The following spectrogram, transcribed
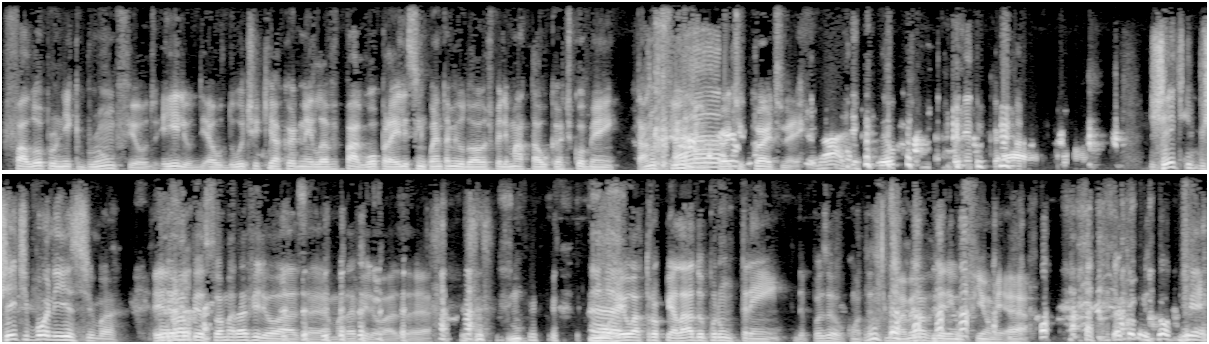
falou pro Nick Broomfield, ele é o Duty, que a Courtney Love pagou para ele 50 mil dólares para ele matar o Kurt Cobain. Tá no filme, ah, Kurt Courtney. Eu, cara. Gente, gente boníssima. Ele é uma pessoa maravilhosa, é, maravilhosa. É. Morreu atropelado por um trem. Depois eu conto. Bom, é melhor verem o filme. É. Já começou bem.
